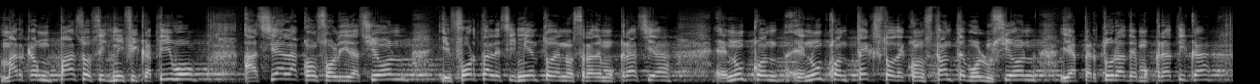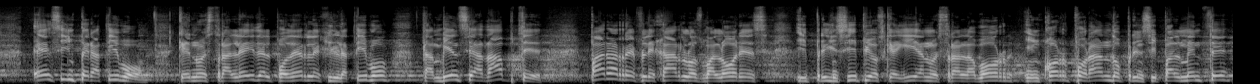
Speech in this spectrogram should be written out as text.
marca un paso significativo hacia la consolidación y fortalecimiento de nuestra democracia en un, contexto de constante evolución y apertura democrática, es imperativo que nuestra ley del Poder Legislativo también se adapte para reflejar los valores y principios que guían nuestra labor, incorporando principalmente,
